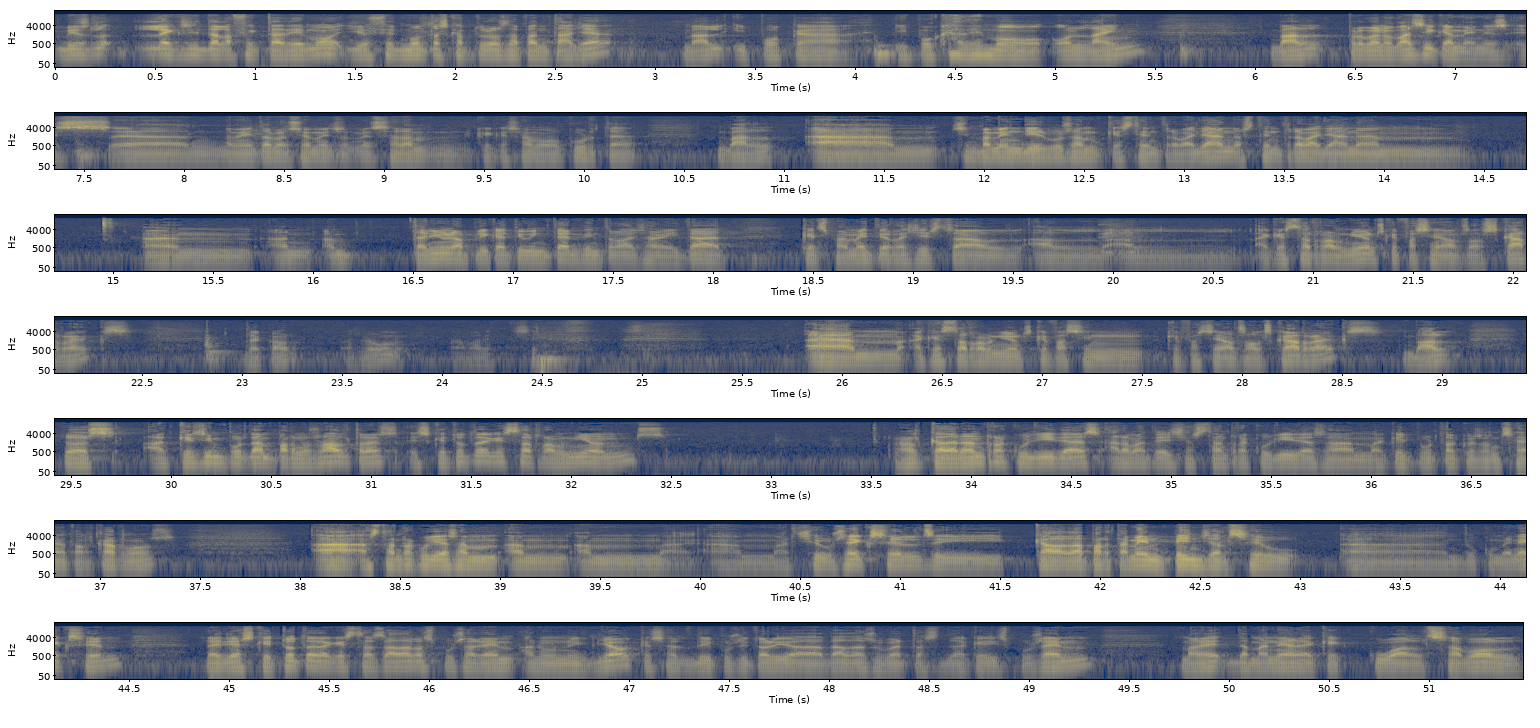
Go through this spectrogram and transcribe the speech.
vist l'èxit de l'efecte demo, jo he fet moltes captures de pantalla val? I, poca, i poca demo online, val? però bueno, bàsicament és, és, eh, la meva intervenció més, més serà, crec que serà molt curta, val? Eh, simplement dir-vos amb què estem treballant, estem treballant amb, en, en, en tenir un aplicatiu intern dintre la Generalitat que ens permeti registrar el, el, el, aquestes reunions que facin els càrrecs, d'acord? Es veu? Ah, vale, sí um, aquestes reunions que facin, que facin els alts càrrecs. Val? Llavors, el que és important per nosaltres és que totes aquestes reunions val, quedaran recollides, ara mateix estan recollides amb aquell portal que us ha ensenyat el Carlos, eh, estan recollides amb, amb, amb, amb arxius Excel i cada departament penja el seu eh, document Excel. La idea és que totes aquestes dades les posarem en un únic lloc, que és el dipositori de dades obertes de què disposem, de manera que qualsevol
